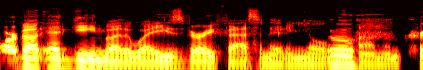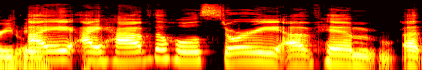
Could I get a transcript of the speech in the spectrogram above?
more about Ed Gein. By the way, he's very fascinating. You'll Oof, um, creepy. enjoy. I I have the whole story of him, uh,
